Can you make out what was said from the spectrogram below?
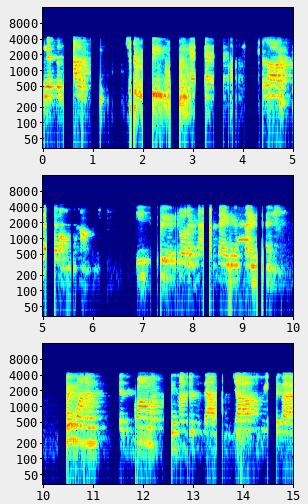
municipalities to read on behalf of the large cell phone companies. Each city is sort of kind of saying the same thing. Everyone is promising hundreds of thousands of jobs created by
